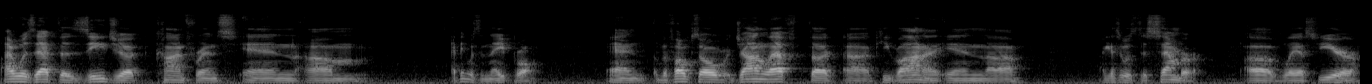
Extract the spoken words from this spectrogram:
I was at the Zija conference in, um, I think it was in April, and the folks over, John left uh, Kivana in, uh, I guess it was December of last year,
